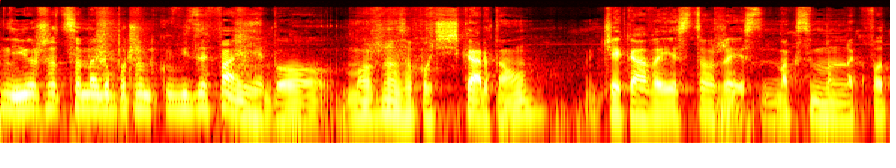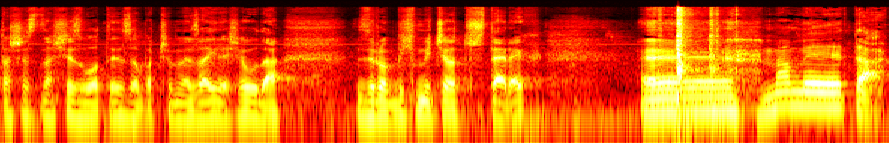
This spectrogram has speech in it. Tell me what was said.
już od samego początku widzę fajnie, bo można zapłacić kartą. Ciekawe jest to, że jest maksymalna kwota 16 zł. Zobaczymy za ile się uda zrobić mycie od czterech. Eee, mamy tak,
